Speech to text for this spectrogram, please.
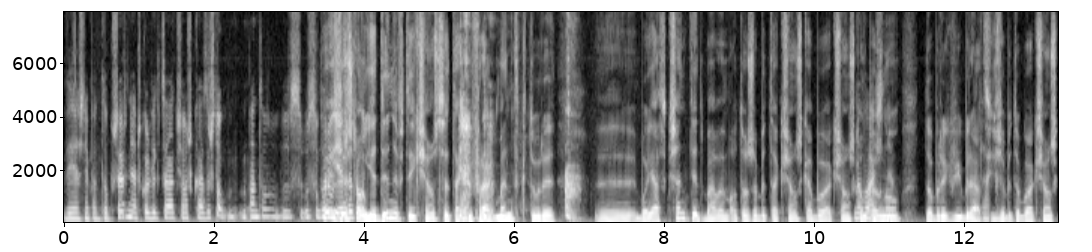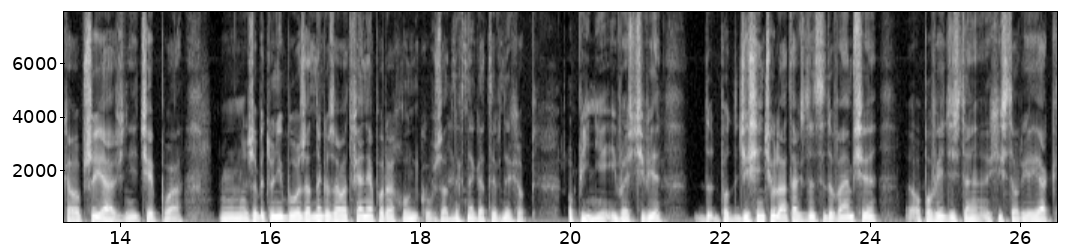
Wyjaśnia pan to obszernie, aczkolwiek cała książka, zresztą pan to sugeruje. To jest zresztą że... jedyny w tej książce taki fragment, który, bo ja skrzętnie dbałem o to, żeby ta książka była książką no pełną dobrych wibracji, tak. żeby to była książka o przyjaźni, ciepła, yy, żeby tu nie było żadnego załatwiania porachunków, żadnych negatywnych op opinii i właściwie po 10 latach zdecydowałem się opowiedzieć tę historię, jak,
